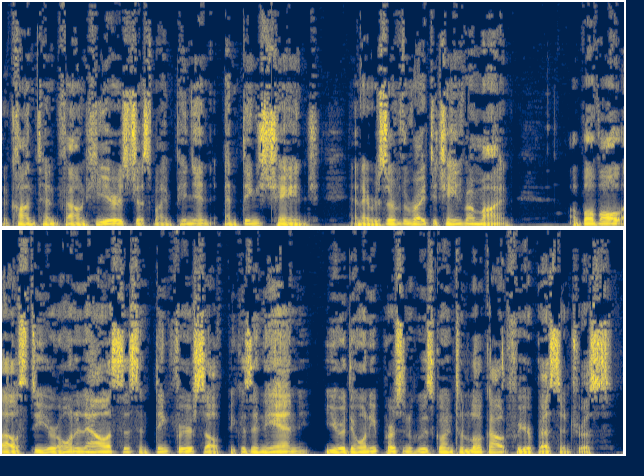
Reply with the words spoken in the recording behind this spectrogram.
The content found here is just my opinion and things change and I reserve the right to change my mind. Above all else, do your own analysis and think for yourself because in the end, you are the only person who is going to look out for your best interests.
